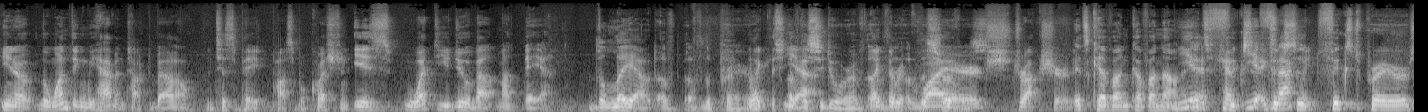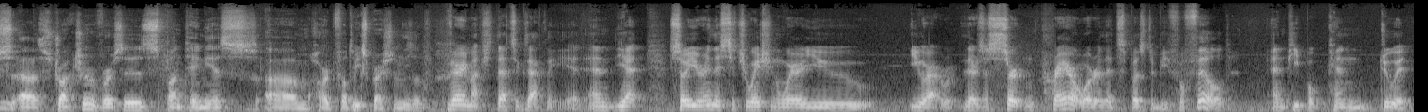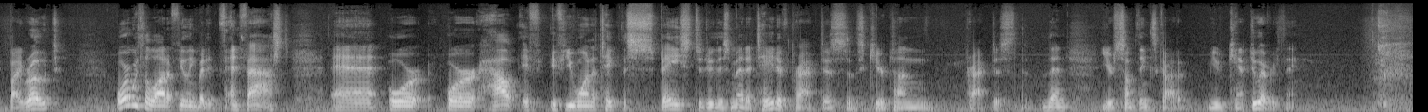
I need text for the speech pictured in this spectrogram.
you know the one thing we haven't talked about, I'll anticipate possible question, is what do you do about matbeya? The layout of, of the prayer, Like the of yeah, the siddur, of, like of the of required service. structure. It's kevan kavana. Yeah, it's it's kev- fixed, yeah, exactly. fixed, fixed prayer uh, structure versus spontaneous, um, heartfelt expressions of. Very much. That's exactly it. And yet, so you're in this situation where you you are there's a certain prayer order that's supposed to be fulfilled, and people can do it by rote, or with a lot of feeling, but it, and fast, and or or how if if you want to take the space to do this meditative practice, this kirtan practice, then you're something's got to you can't do everything.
